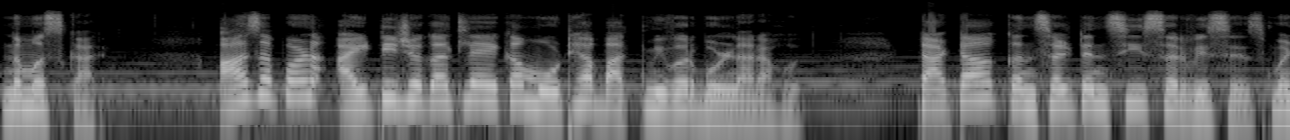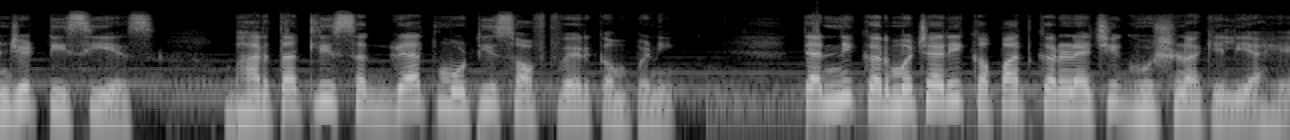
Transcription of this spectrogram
नमस्कार. आज आपण आय टी जगातल्या एका मोठ्या बातमीवर बोलणार आहोत. टाटा कन्सल्टन्सी सर्व्हिसेस म्हणजे टी सी एस भारतातली सगळ्यात मोठी सॉफ्टवेअर कंपनी. त्यांनी कर्मचारी कपात करण्याची घोषणा केली आहे.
